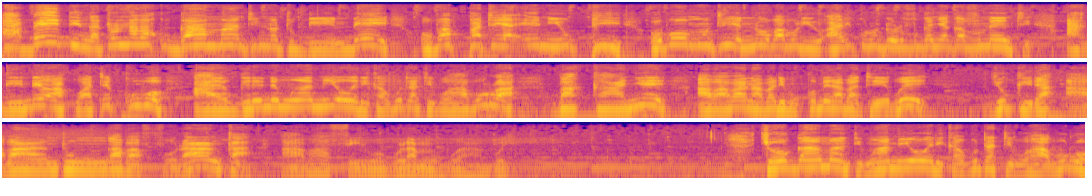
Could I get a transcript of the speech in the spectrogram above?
Abedi nga tonnaba kugamba nti nno tugende oba pate ya nup oba omuntu yenna oba buli ali ku ludda oluvuganya gavumenti agende akwate ekkubo ayogere ne mwami yoweri kaguta ti bwabulwa bakanye abo abaana abali mu kkomera bateebwe jjukira abantu nga bafuranka abaafiirwa obulamu bwabwe kyogamba nti mwami yoweri kaguta ti bwehabulwa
